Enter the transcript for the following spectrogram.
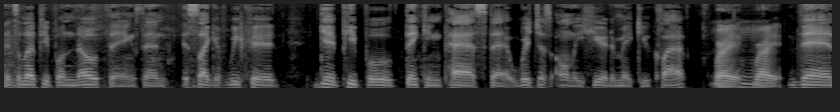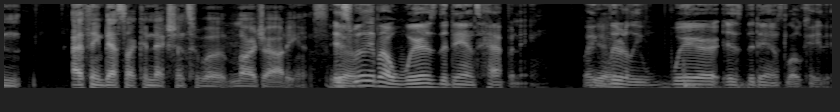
and to let people know things. And it's like if we could get people thinking past that we're just only here to make you clap, Right, Mhm. right. then I think that's our connection to a larger audience. It's Yeah. really about where's the dance happening. Like Yeah. literally, where is the dance located?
